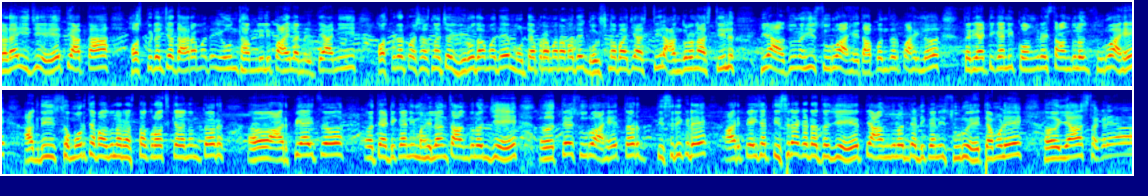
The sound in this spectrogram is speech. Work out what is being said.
लढाई जी आहे ती आता हॉस्पिटलच्या दारामध्ये येऊन थांबलेली पाहायला मिळते आणि हॉस्पिटल प्रशासनाच्या विरोधामध्ये मोठ्या प्रमाणामध्ये घोषणाबाजी असतील आंदोलन असतील हे अजूनही सुरू आहेत. आपण जर पाहिलं तर या ठिकाणी काँग्रेसचं आंदोलन सुरू आहे. अगदी समोरच्या बाजूला रस्ता क्रॉस केल्यानंतर आर पी आयचं त्या ठिकाणी महिलांचं आंदोलन जे आहे ते सुरू आहे. तर तिसरीकडे आर पी आयच्या तिसऱ्या गटाचं जे आहे ते आंदोलन त्या ठिकाणी सुरू आहे. त्यामुळे या सगळ्या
